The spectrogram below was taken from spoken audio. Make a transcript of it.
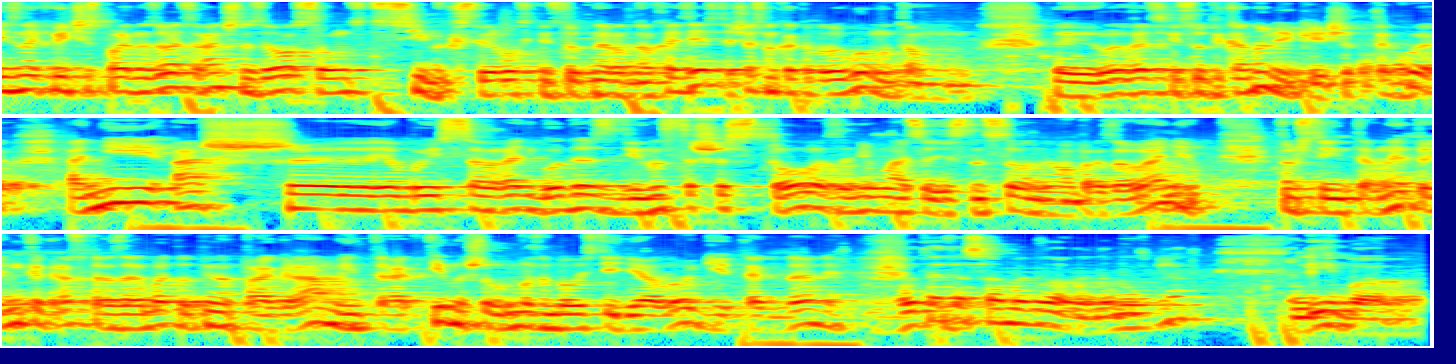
я не знаю, как они сейчас правильно называется. Раньше назывался он СИНГ, Свердловский институт народного хозяйства. Сейчас он как-то по-другому, там, э, Уральский институт экономики что-то такое. Они аж, э, я боюсь соврать, года с 96-го занимаются дистанционным образованием, в том числе интернет. Они как раз вот разрабатывают именно программы интерактивно, чтобы можно было вести диалоги и так далее. Вот это самое главное, на мой взгляд. Либо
